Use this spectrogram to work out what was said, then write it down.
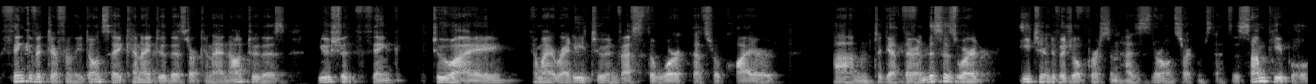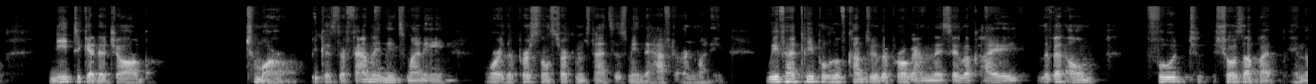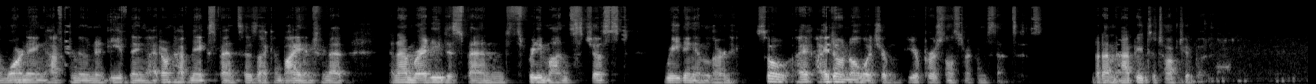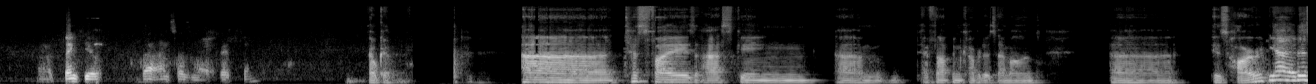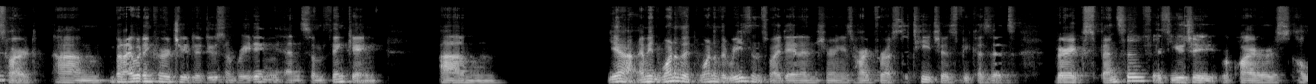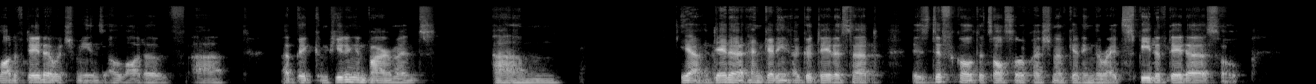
think of it differently. Don't say, can I do this or can I not do this? You should think, do I, am I ready to invest the work that's required um, to get there? And this is where each individual person has their own circumstances. Some people need to get a job tomorrow because their family needs money or their personal circumstances mean they have to earn money we've had people who have come through the program and they say, look, I live at home, food shows up at in the morning, afternoon, and evening. I don't have any expenses. I can buy internet, and I'm ready to spend three months just reading and learning. So I, I don't know what your your personal circumstances, but I'm happy to talk to you about it. Uh, thank you. That answers my question. Okay. Uh, Tesfaye is asking, um, have not been covered as ML uh, is hard. Yeah, it is hard. Um, but I would encourage you to do some reading and some thinking. Um, yeah, I mean, one of the one of the reasons why data engineering is hard for us to teach is because it's very expensive. It usually requires a lot of data, which means a lot of uh, a big computing environment. Um, yeah, data and getting a good data set is difficult. It's also a question of getting the right speed of data. So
